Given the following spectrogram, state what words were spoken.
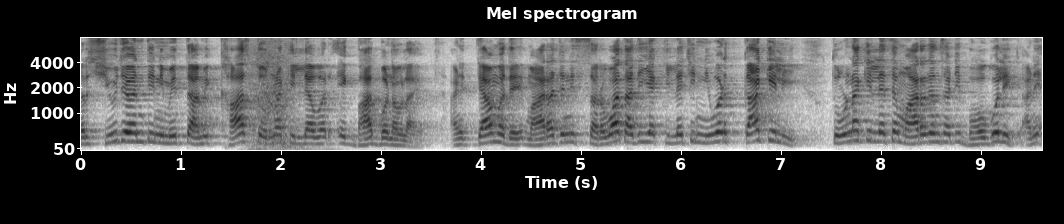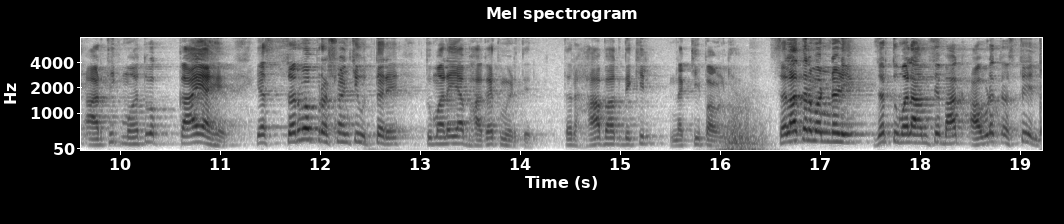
तर शिवजयंतीनिमित्त आम्ही खास तोरणा किल्ल्यावर एक भाग बनवला आहे. आणि त्यामध्ये महाराजांनी सर्वात आधी या किल्ल्याची निवड का केली? तोरणा किल्ल्याचे महाराजांसाठी भौगोलिक आणि आर्थिक महत्त्व काय आहे? या सर्व प्रश्नांची उत्तरे तुम्हाला या भागात मिळतील. तर हा भाग देखील नक्की पाहून घ्या. चला तर मंडळी जर तुम्हाला आमचे भाग आवडत असतील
